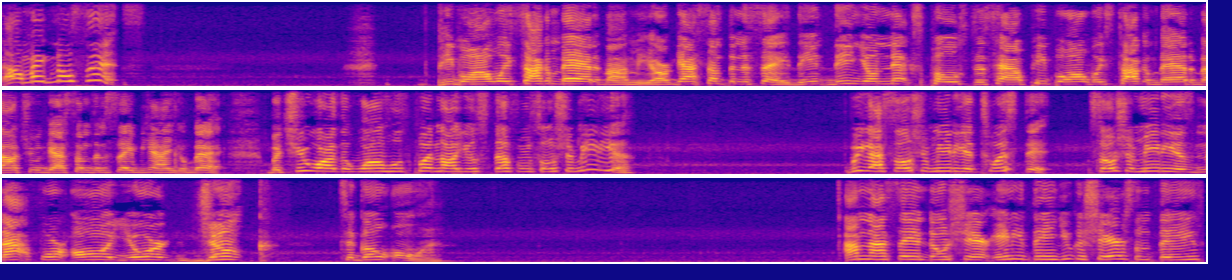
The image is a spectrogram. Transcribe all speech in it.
That don't make no sense people always talking bad about me or got something to say. Then, then your next post is how people always talking bad about you and got something to say behind your back. But you are the one who's putting all your stuff on social media. We got social media twisted. Social media is not for all your junk to go on. I'm not saying don't share anything. You can share some things,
